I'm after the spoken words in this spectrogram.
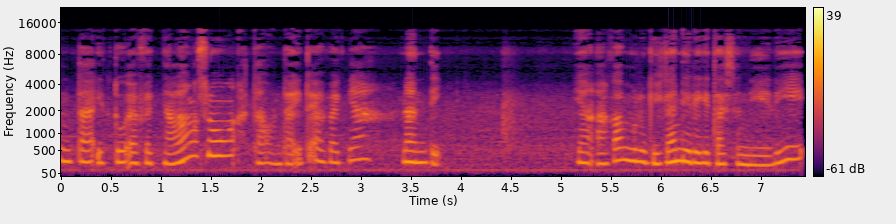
Entah itu efeknya langsung atau entah itu efeknya nanti. Yang akan merugikan diri kita sendiri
